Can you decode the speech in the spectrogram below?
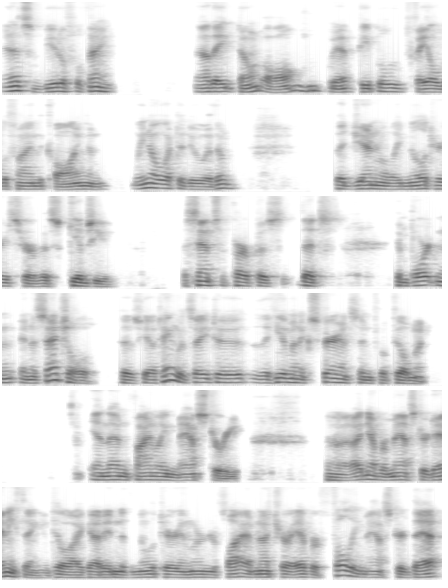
And it's a beautiful thing. Now, they don't all. We have people who fail to find the calling, and we know what to do with them. But generally, military service gives you a sense of purpose that's important and essential, as Yating would say, to the human experience and fulfillment. And then finally, mastery. Uh, I never mastered anything until I got into the military and learned to fly. I'm not sure I ever fully mastered that,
